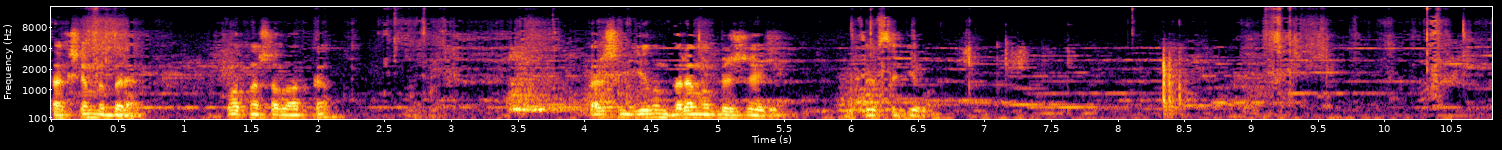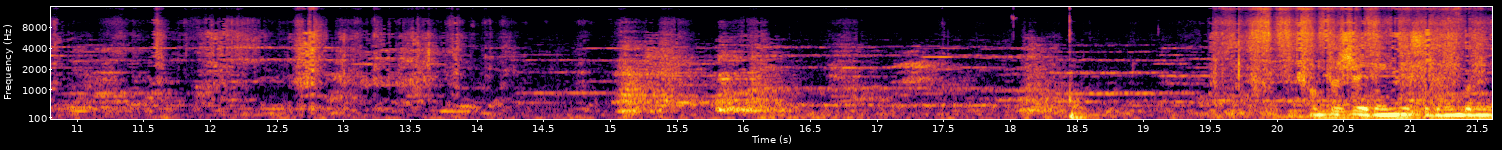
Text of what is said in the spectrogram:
Так, що ми беремо? От наша латка. Першим ділом беремо безжир'я. Це все діло. Обезжир'я місце ми будемо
